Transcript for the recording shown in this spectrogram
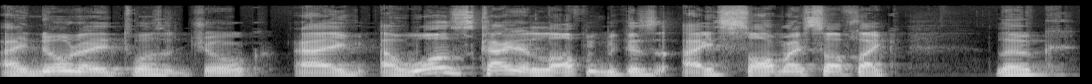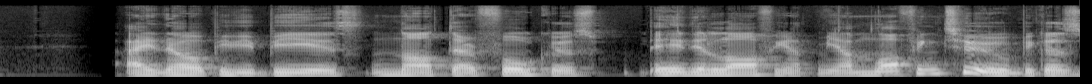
I know that it was a joke. I I was kind of laughing because I saw myself like, look, I know PvP is not their focus. They're laughing at me. I'm laughing too because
